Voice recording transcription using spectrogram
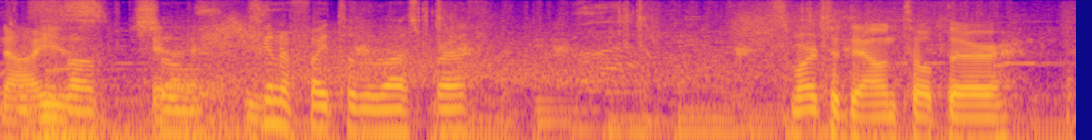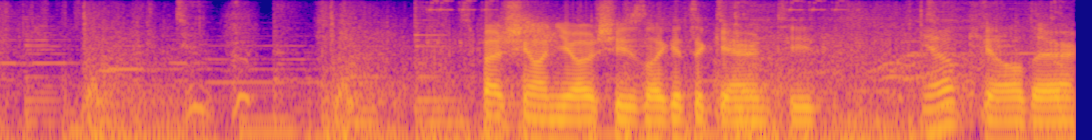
No, he's- up. so yeah, he's, gonna fight till the last breath. Smart to down tilt there. Especially on Yoshi's, like it's a guaranteed Yep, kill there.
